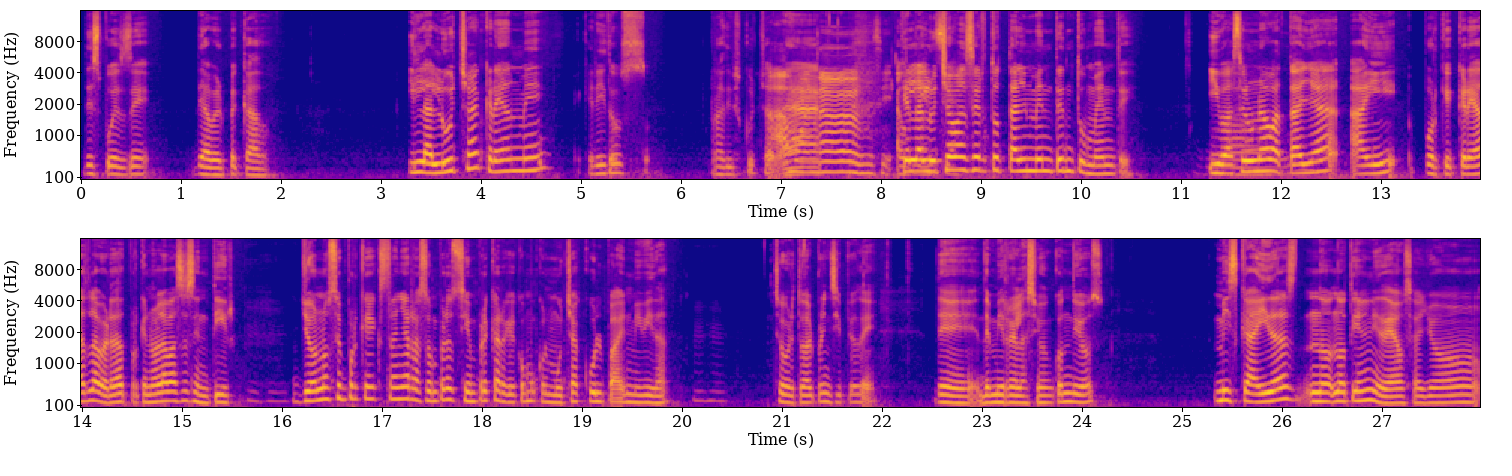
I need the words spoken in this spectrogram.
después de, de haber pecado. Y la lucha, créanme, queridos radioescuchas, Ah, bueno, sí, que la lucha va a ser totalmente en tu mente. Y va a ser una batalla ahí porque creas la verdad, porque no la vas a sentir. Yo no sé por qué extraña razón, pero siempre cargué como con mucha culpa en mi vida. Sobre todo al principio de, de- de mi relación con Dios. Mis caídas no, no tienen idea. O sea, yo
